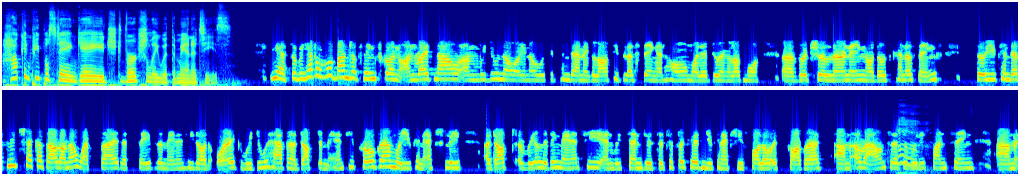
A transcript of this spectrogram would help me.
how can people stay engaged virtually with the manatees? Yeah, so we have a whole bunch of things going on right now. Um, we do know, you know, with the pandemic, a lot of people are staying at home or they're doing a lot more uh, virtual learning or those kind of things. So you can definitely check us out on our website at savethemanatee.org. We do have an adopt a manatee program where you can actually adopt a real living manatee and we send you a certificate and you can actually follow its progress um, around. So that's a really fun thing um,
